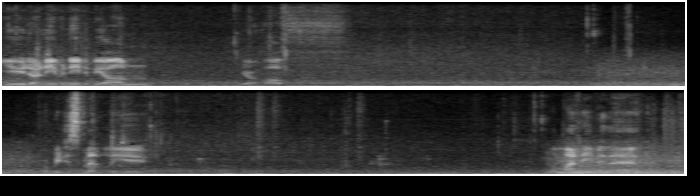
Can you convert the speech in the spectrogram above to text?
You don't even need to be on. You're off. Probably dismantle you. I might leave it there.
